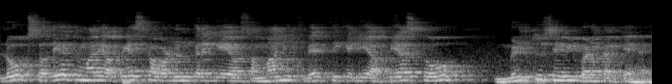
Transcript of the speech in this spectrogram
लोग सदैव तुम्हारे अपयस का वर्णन करेंगे और सम्मानित व्यक्ति के लिए अपयस तो मृत्यु से भी बढ़ करके है।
